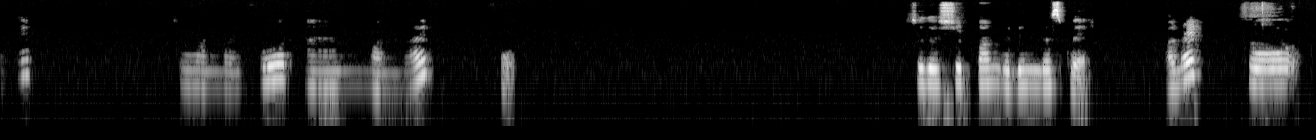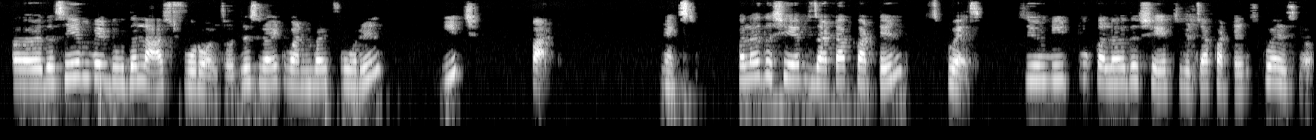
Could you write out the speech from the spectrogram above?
Okay? So 1 by 4 and 1 by so this should come within the square. All right so uh, the same way do the last four also. Just write 1 by 4 in each part. Next. Color the shapes that are cut in squares. So you need to color the shapes which are cut in squares here.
